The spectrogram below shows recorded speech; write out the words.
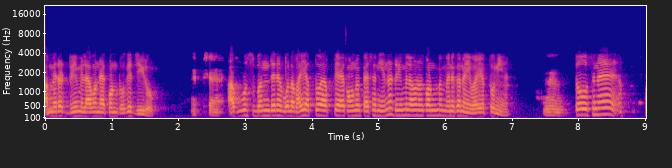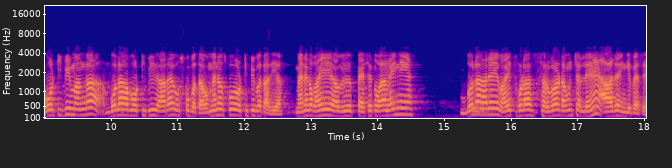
अब मेरा ड्रीम इलेवन अकाउंट हो गया ज़ीरो अच्छा। अब उस बंदे ने बोला भाई अब तो आपके अकाउंट में पैसा नहीं है ना ड्रीम इलेवन अकाउंट में? मैंने कहा नहीं भाई अब तो नहीं है। हाँ। तो उसने ओटीपी मांगा बोला अब ओटीपी आ रहा है उसको बताओ। मैंने उसको ओटीपी बता दिया। मैंने कहा भाई अब पैसे तो आ रहा ही नहीं है। बोला अरे भाई थोड़ा सर्वर डाउन चल रहे हैं आ जाएँगे पैसे।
